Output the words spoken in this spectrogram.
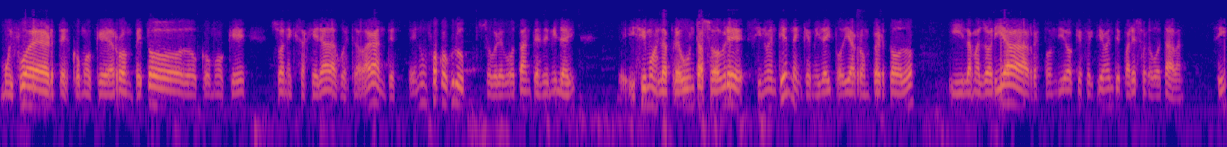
muy fuertes, como que rompe todo, como que son exageradas o extravagantes. En un focus group sobre votantes de mi ley, eh, hicimos la pregunta sobre si no entienden que mi ley podía romper todo y la mayoría respondió que efectivamente para eso lo votaban. ¿sí?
